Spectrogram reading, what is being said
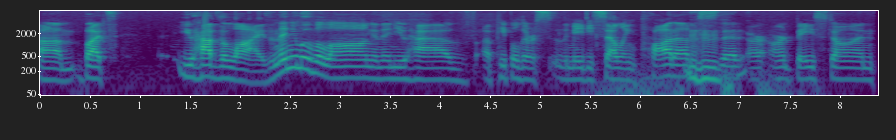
um, but you have the lies, and then you move along, and then you have uh, people that are maybe selling products that are, aren't based on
